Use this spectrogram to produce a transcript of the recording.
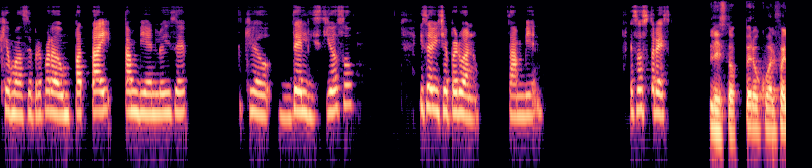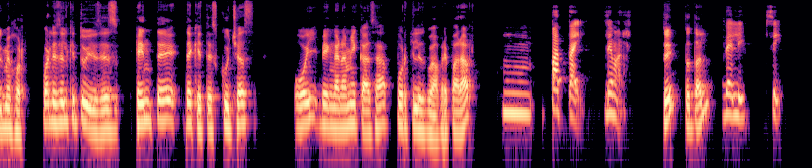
¿Qué más he preparado? Un pad thai también lo hice. Quedó delicioso. Y ceviche peruano también. Esos tres. Listo, pero ¿cuál fue el mejor? ¿Cuál es el que tú dices, gente de que te escuchas, hoy vengan a mi casa porque les voy a preparar? Mm, pad thai de mar. ¿Sí? Total. Deli, sí.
